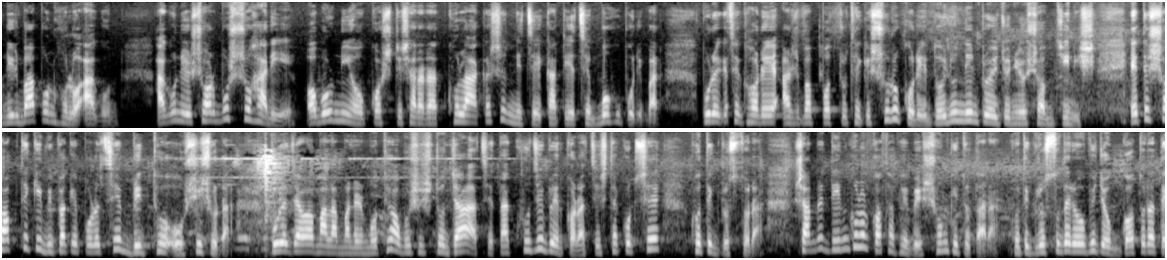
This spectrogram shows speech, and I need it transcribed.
নির্বাপন হলো আগুন। আগুনের সর্বস্ব হারিয়ে অবর্ণীয় কষ্টে সারা রাত খোলা আকাশের নিচে কাটিয়েছে বহু পরিবার। পুড়ে গেছে ঘরে আসবাবপত্র থেকে শুরু করে দৈনন্দিন প্রয়োজনীয় সব জিনিস। এতে সব থেকে বিপাকে পড়েছে বৃদ্ধ ও শিশুরা। পুড়ে যাওয়া মালামালের মধ্যে অবশিষ্ট যা আছে তা খুঁজে বের করার চেষ্টা করছে ক্ষতিগ্রস্তরা। সামনের দিনগুলোর কথা ভেবে শঙ্কিত তারা। ক্ষতিগ্রস্তদের অভিযোগ, গতরাতে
